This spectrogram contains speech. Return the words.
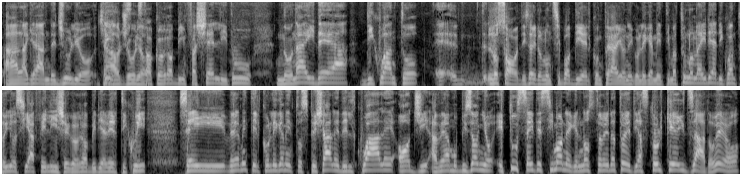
Alla grande Giulio. Ciao, Giulio. Sto con Robin Fascelli, tu non hai idea di quanto eh, lo so, di solito non si può dire il contrario nei collegamenti, ma tu non hai idea di quanto io sia felice con Robby di averti qui. Sei veramente il collegamento speciale del quale oggi avevamo bisogno e tu sei testimone che il nostro redattore ti ha stalkerizzato, vero?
